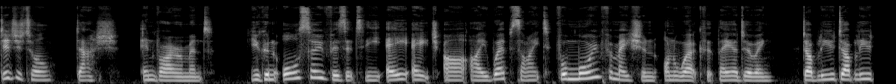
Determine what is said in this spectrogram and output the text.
digital dash environment. You can also visit the AHRI website for more information on work that they are doing www.kcl.ac.uk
